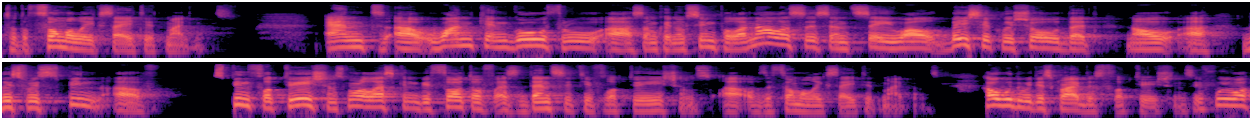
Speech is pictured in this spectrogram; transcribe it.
sort of thermally excited magnons. And uh, one can go through uh, some kind of simple analysis and say, well, basically show that now uh, this spin, uh, spin fluctuations more or less can be thought of as density fluctuations uh, of the thermally excited magnons. How would we describe these fluctuations? If we were,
